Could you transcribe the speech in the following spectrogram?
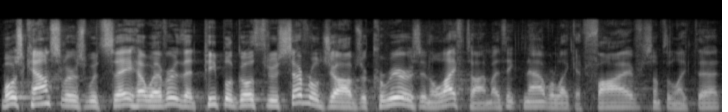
Most counselors would say, however, that people go through several jobs or careers in a lifetime. I think now we're like at five, something like that.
